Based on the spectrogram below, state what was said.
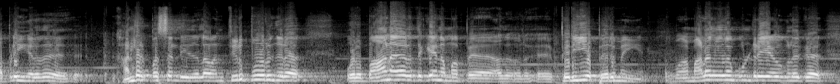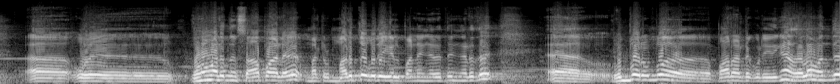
அப்படிங்கிறது ஹண்ட்ரட் பர்சன்ட் இதெல்லாம் வந்து திருப்பூருங்கிற ஒரு மாநகரத்துக்கே நம்ம பெ- அது ஒரு பெரிய பெருமைங்க மணலம் மனநலம் குன்றியவங்களுக்கு ஒரு உணவருந்த சாப்பாடு மற்றும் மருத்துவ உதவிகள் பண்ணுங்கிறதுங்கிறது ரொம்ப ரொம்ப பாராட்டக்கூடியதுங்க. அதெல்லாம் வந்து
